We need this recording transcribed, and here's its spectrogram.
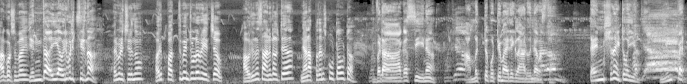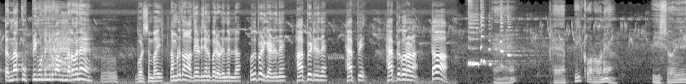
ആ കുറച്ചും ഭായി എന്തായി? അവർ വിളിച്ചിരുന്നാ? അവർ വിളിച്ചിരുന്നു. അവർ പത്ത് മിനിറ്റുള്ളിൽ റീച്ച് ആവും. അവരൊന്ന് സാധനം കളക്ട് ചെയ്താ. ഞാൻ അപ്പൊ തന്നെ സ്കൂട്ട് ഔട്ടാ ഇവിടെ ആകെ സീന അമിട്ട് പൊട്ടി മാറിയ ഗ്ലാഡുവിന്റെ അവസ്ഥ. ടെൻഷനായിട്ട് വയ്യ. നീ പെട്ടെന്ന് ആ കുപ്പിയും കൊണ്ട് ഇങ്ങോട്ട് വന്നിടവനെ. ഗോഡ്സം ഭായി നമ്മളിത് ആദ്യമായിട്ട് ചെയ്യുന്ന പരിപാടിയൊന്നുമില്ല. ഒന്ന് പേടിക്കാണ്ടിരുന്നേ. ഹാപ്പി ആയിട്ടിരുന്നേ. ഹാപ്പി ഹാപ്പി കൊറോണ ടാ ഹാപ്പി കൊറോണയാ ഈശോയെ.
